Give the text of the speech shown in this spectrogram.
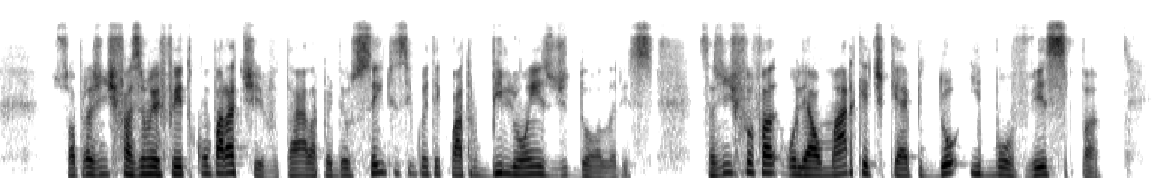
Só para a gente fazer um efeito comparativo, tá? Ela perdeu 154 bilhões de dólares. Se a gente for olhar o market cap do Ibovespa,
